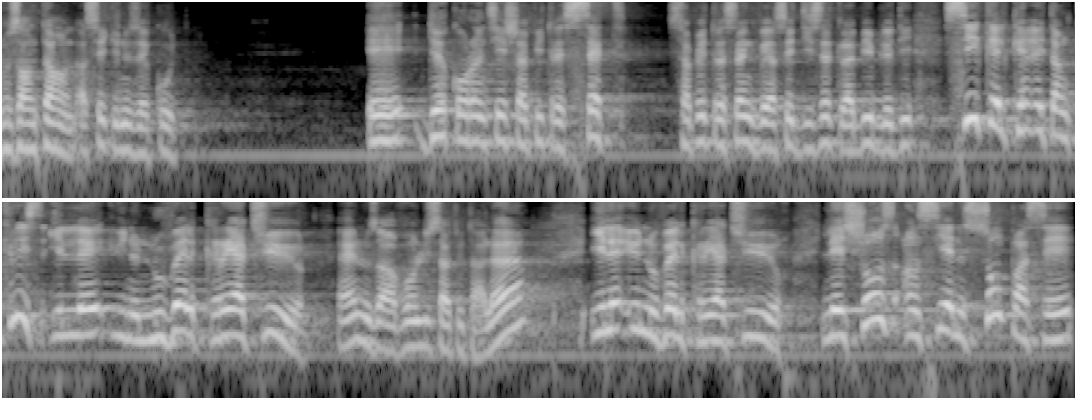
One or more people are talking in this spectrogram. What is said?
nous entendent, à ceux qui nous écoutent. Et 2 Corinthiens chapitre 7, chapitre 5, verset 17, la Bible dit, si quelqu'un est en Christ, il est une nouvelle créature. Hein, nous avons lu ça tout à l'heure. Il est une nouvelle créature. Les choses anciennes sont passées.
